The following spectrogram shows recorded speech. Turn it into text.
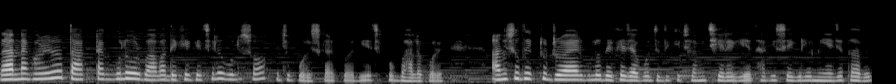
রান্নাঘরেরও তাক টাকগুলো ওর বাবা দেখে গেছিল বলে সব কিছু পরিষ্কার করে দিয়েছে খুব ভালো করে। আমি শুধু একটু ড্রয়ারগুলো দেখে যাব, যদি কিছু আমি ছেড়ে গিয়ে থাকি সেগুলো নিয়ে যেতে হবে।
